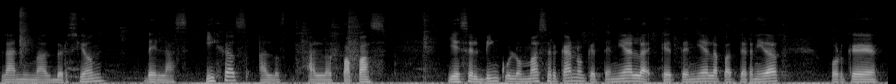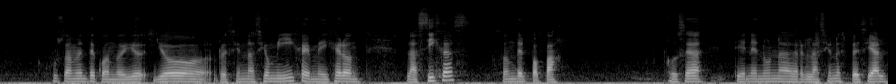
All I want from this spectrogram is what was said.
la animadversión de las hijas a los, a los papás. Y es el vínculo más cercano que tenía la, que tenía la paternidad porque justamente cuando yo, yo recién nació mi hija y me dijeron las hijas son del papá o sea tienen una relación especial.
